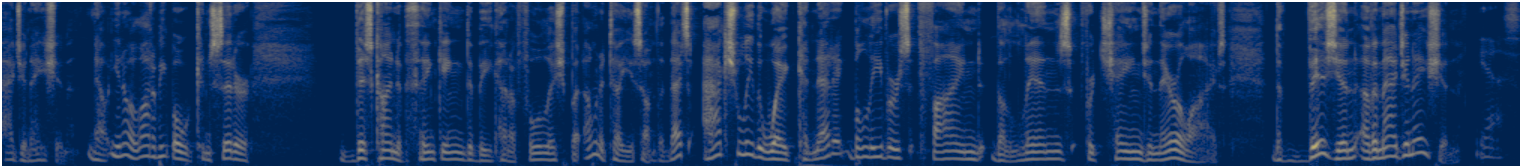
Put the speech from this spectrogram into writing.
Imagination. Now, you know, a lot of people would consider this kind of thinking to be kind of foolish, but I want to tell you something. That's actually the way kinetic believers find the lens for change in their lives the vision of imagination. Yes.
